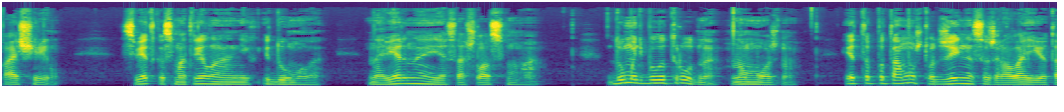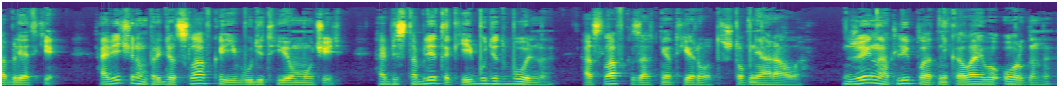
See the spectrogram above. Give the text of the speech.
поощрил. Светка смотрела на них и думала. Наверное, я сошла с ума. Думать было трудно, но можно. Это потому, что Джейна сожрала ее таблетки. А вечером придет Славка и будет ее мучить. А без таблеток ей будет больно, а Славка заткнет ей рот, чтоб не орала. Джейна отлипла от Николаева органа,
